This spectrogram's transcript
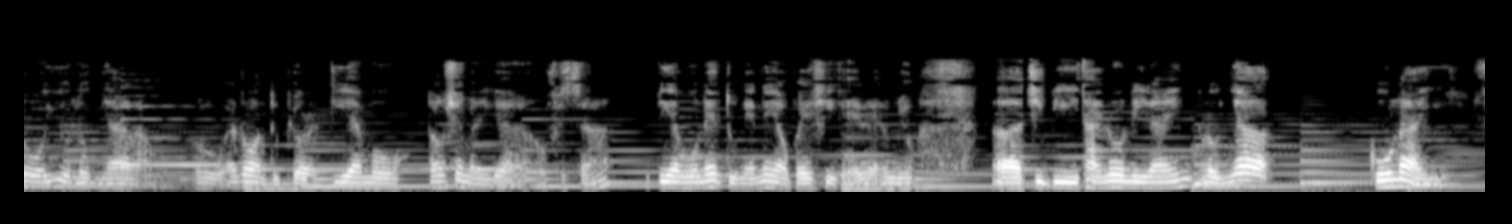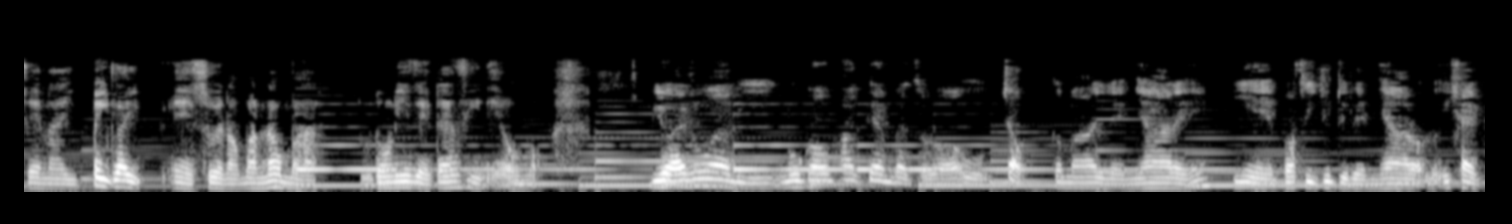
တော်ကြီးကိုလုံများတာဟိုအဲ့တော့သူပြောတယ် TMO တောင်းရှင်းမနီက officer TMO နဲ့သူနဲ့နှစ်ယောက်ပဲရှိတယ်တဲ့အဲ့မျိုးအာ GP ထိုင်လို့နေတိုင်းဟိုည9နာရီ10နာရီပိတ်လိုက်အဲဆိုရင်တော့မှနောက်မှလူ340တန်းစီနေတော့ပေါ့ပြီးတော့အဲ့တော့ကဒီမိုးကောင်းဖတ်ကန့်ဘတ်ဆိုတော့ဟိုကြောက်ကမားတွေလည်းများတယ်ပြီးရင် prostitute တွေလည်းများတော့လို့ HIV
